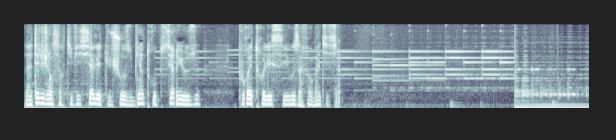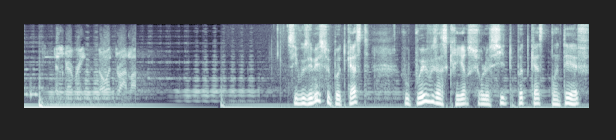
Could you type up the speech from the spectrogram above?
L'intelligence artificielle est une chose bien trop sérieuse pour être laissée aux informaticiens. Si vous aimez ce podcast, vous pouvez vous inscrire sur le site podcast.tf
